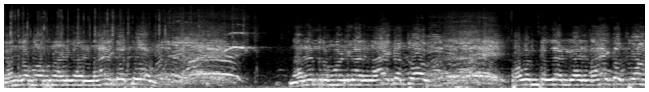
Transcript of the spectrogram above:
చంద్రబాబు నాయుడు గారి నాయకత్వం. నరేంద్ర మోడీ గారి నాయకత్వం. పవన్ కళ్యాణ్ గారి నాయకత్వం.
